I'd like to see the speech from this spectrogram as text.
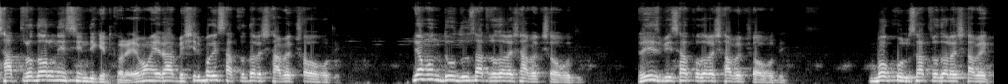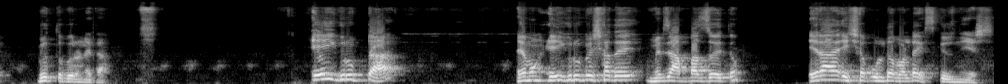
ছাত্রদল নিয়ে সিন্ডিকেট করে এবং এরা বেশিরভাগই ছাত্রদলের সাবেক সভাপতি। যেমন দুদু ছাত্রদলের সাবেক সভাপতি রিজবি ছাত্রদলের সাবেক সভাপতি, বকুল ছাত্রদলের সাবেক গুরুত্বপূর্ণ নেতা। এই গ্রুপটা এবং এই গ্রুপের সাথে মির্জা আব্বাস জড়িত, এরা এইসব উল্টাপাল্টা এক্সকিউজ নিয়ে এসছে।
